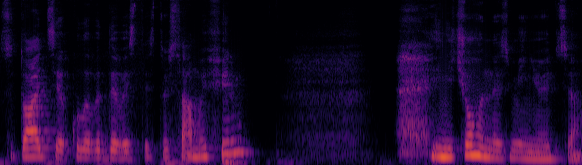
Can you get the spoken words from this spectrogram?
Ситуація, коли ви дивитесь той самий фільм, і нічого не змінюється.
